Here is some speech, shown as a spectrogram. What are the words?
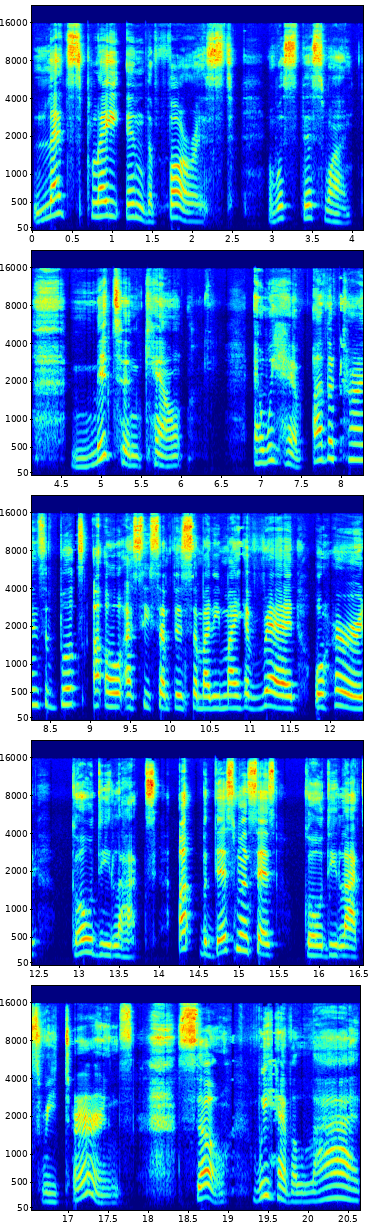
Let's Play in the Forest. And what's this one? Mitten Count and we have other kinds of books. Uh-oh, I see something somebody might have read or heard. Goldilocks. Oh, but this one says Goldilocks Returns. So, we have a lot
